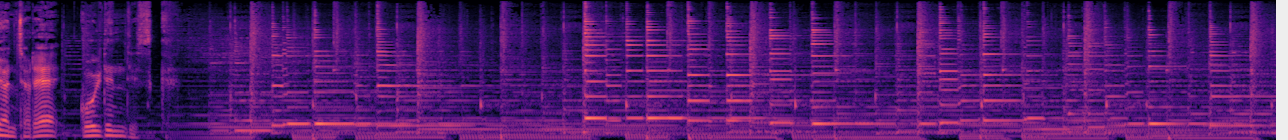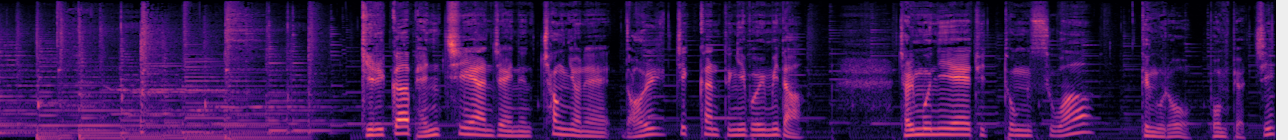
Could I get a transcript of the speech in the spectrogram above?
김현철의 골든 디스크. 길가 벤치에 앉아 있는 청년의 널찍한 등이 보입니다. 젊은이의 뒤통수와 등으로 봄볕이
